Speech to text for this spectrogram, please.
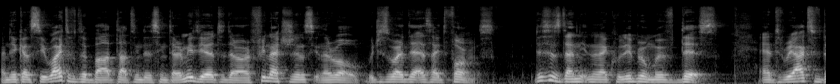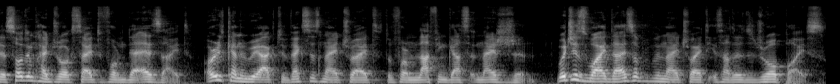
and you can see right off the bat that in this intermediate there are 3 nitrogens in a row, which is where the azide forms. This is then in an equilibrium with this, and reacts with the sodium hydroxide to form the azide, or it can react with excess nitrite to form laughing gas and nitrogen, which is why the isopropyl nitrite is added dropwise.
